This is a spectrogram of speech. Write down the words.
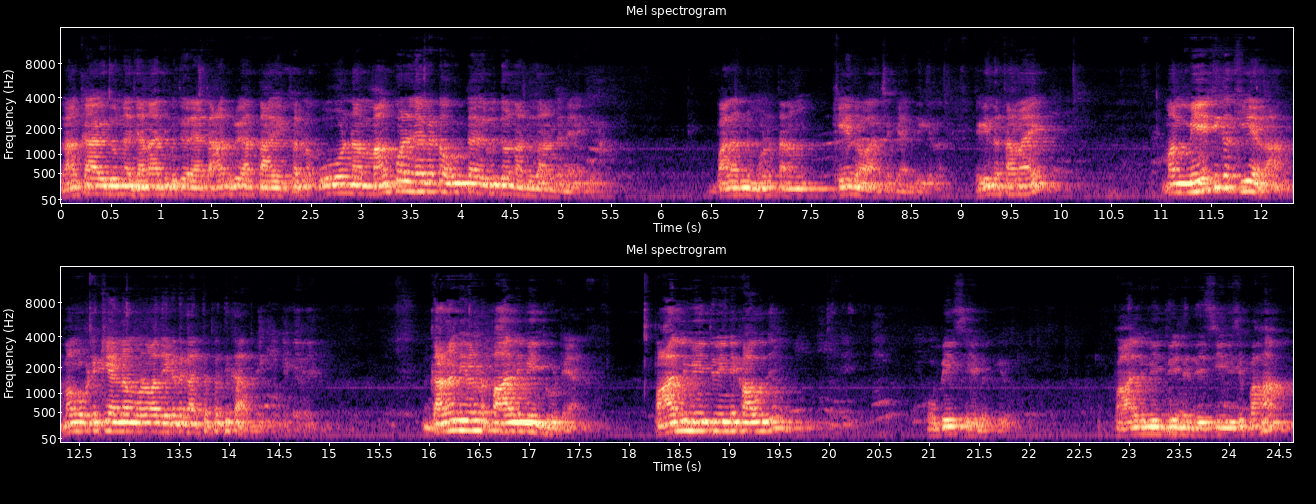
ලංකාවේ දුන්න ජනාධිපතිවරයාට ආණ්ඩුවේ අත්ආගේ කරන ඕනම මංකොල්ලයකට ඔහුට විරුද්ධව නඩු දාන්න බෑ කියලා. බලන්න මොන තරම් ඛේද වාචකයක්ද කියලා. ඒකින්ද තමයි මම මේ ටික කියලා මම ඔබට කියන්නම් මොනවද ඒකට ගත්ත ප්‍රතිකාරය. ගණන් නිරන පාර්ලිමේන්තුවට යන්න. පාර්ලිමේන්තුවේ ඉන්නේ කවුද? ඔබේ සේවකයෝ. පාර්ලිමේන්තුවේ ඉන්නේ 225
